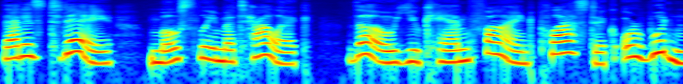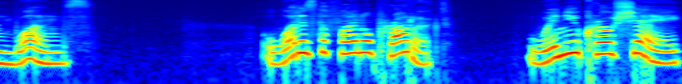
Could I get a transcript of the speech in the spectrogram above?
that is today mostly metallic, though you can find plastic or wooden ones. What is the final product? When you crochet,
